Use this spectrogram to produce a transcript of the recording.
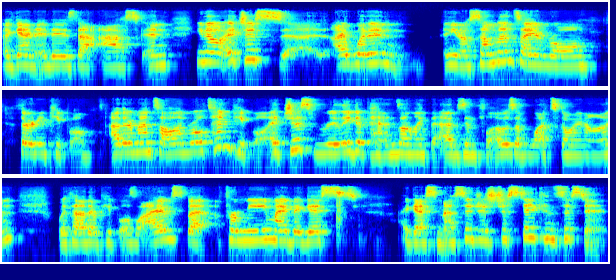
again, it is that ask. And, you know, it just, I wouldn't you know, some months I enroll 30 people. Other months I'll enroll 10 people. It just really depends on like the ebbs and flows of what's going on with other people's lives. But for me, my biggest, I guess, message is just stay consistent.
